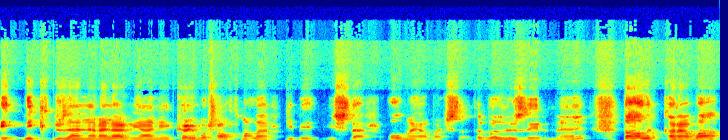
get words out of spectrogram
etnik düzenlemeler yani köy boşaltmalar gibi işler olmaya başladı. Bunun üzerine Dağlık Karabağ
